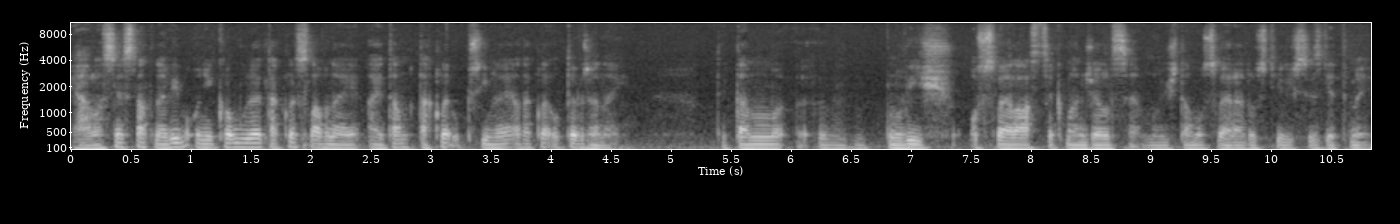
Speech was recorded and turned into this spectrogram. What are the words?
já vlastně snad nevím o nikom, kdo je takhle slavný a je tam takhle upřímný a takhle otevřený. Ty tam eh, mluvíš o své lásce k manželce, mluvíš tam o své radosti, když jsi s dětmi,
